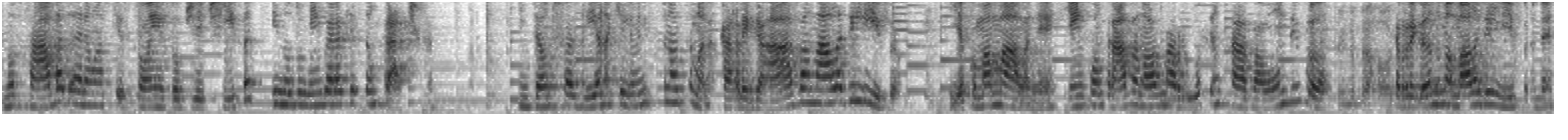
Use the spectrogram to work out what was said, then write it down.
No sábado eram as questões objetivas e no domingo era a questão prática. Então tu fazia naquele único final de semana, carregava a mala de livro, ia com uma mala, né? Quem encontrava nós na rua pensava, aonde vão? Carregando uma mala de livro, né?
